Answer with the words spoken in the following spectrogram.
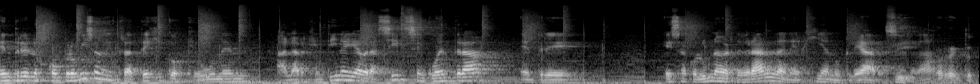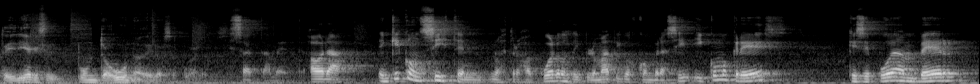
Entre los compromisos estratégicos que unen a la Argentina y a Brasil se encuentra entre esa columna vertebral la energía nuclear. Sí, correcto. Te diría que es el punto uno de los acuerdos. Exactamente. Ahora, ¿en qué consisten nuestros acuerdos diplomáticos con Brasil y cómo crees que se puedan ver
